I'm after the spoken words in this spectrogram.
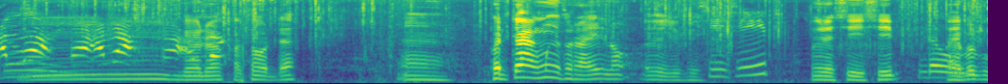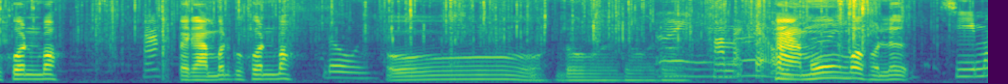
โดอืยมเดี๋ยวเดี๋ยวขอโทษเด้ออ่าเพิ่นจ้างมือเท่าไหร่เนาะเอออยู่พี่สี่สิบมือละสี่สิบโดยไปเบิดกุคนบ่ฮะไปดำเบิดกุคนบ่โดยโอ้โดยโดยโดยมาไม่แกะห้าโมงบ่ผลเลิกสี่โม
